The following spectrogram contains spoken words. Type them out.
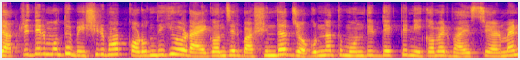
যাত্রীদের মধ্যে বেশিরভাগ করণদিঘি ও রায়গঞ্জের বাসিন্দা জগন্নাথ মন্দির দেখতে নিগমের ভাইস চেয়ারম্যান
